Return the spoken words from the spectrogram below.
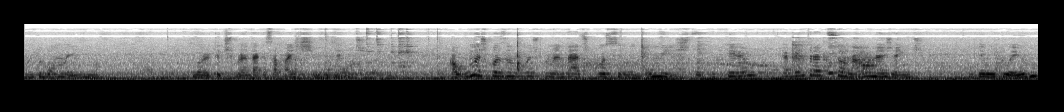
Muito bom mesmo. Agora eu tenho que experimentar com essa pastinha, gente. Algumas coisas eu não vou experimentar, tipo assim, o misto, porque é bem tradicional, né, gente? Não tem muito erro.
